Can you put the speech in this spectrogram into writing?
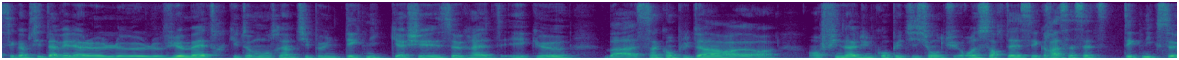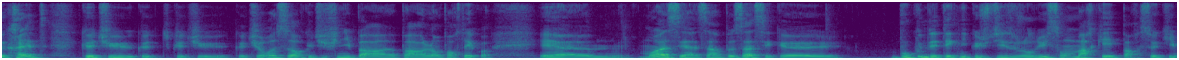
c'est comme si tu avais le, le- vieux maître qui te montrait un petit peu une technique cachée, secrète, et que bah, cinq ans plus tard, euh, en finale d'une compétition, tu ressortais, c'est grâce à cette technique secrète que tu, que, que tu, que tu ressors, que tu finis par, par l'emporter. quoi. Et euh, moi, c'est un peu ça, c'est que beaucoup des techniques que j'utilise aujourd'hui sont marquées par ceux qui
